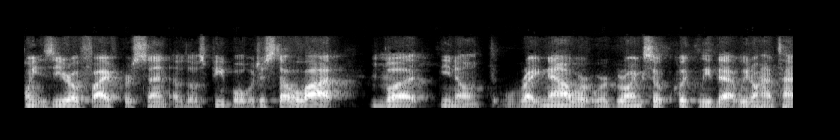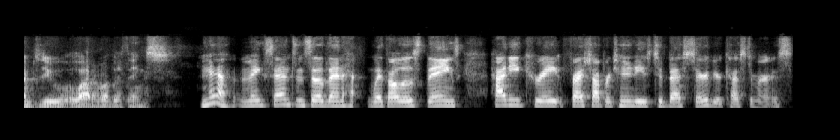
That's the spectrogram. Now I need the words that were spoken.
0.05% of those people, which is still a lot. Mm-hmm. But, you know, right now we're, we're growing so quickly that we don't have time to do a lot of other things. Yeah, it makes sense. And so then with all those things, how do you create fresh opportunities to best serve your customers?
